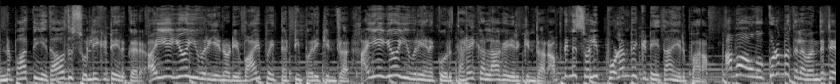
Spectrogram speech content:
என்ன பார்த்து ஏதாவது சொல்லிக்கிட்டே இருக்காரு. ஐயோ இவர் என்னுடைய வாய்ப்பை தட்டி பறிக்கின்றார். ஐயோ இவர் எனக்கு ஒரு தடைக்கல்லாக இருக்கின்றார் அப்படின்னு சொல்லி புலம்பிக்கிட்டே தான் இருப்பாராம். அப்ப அவங்க குடும்பத்துல வந்துட்டு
